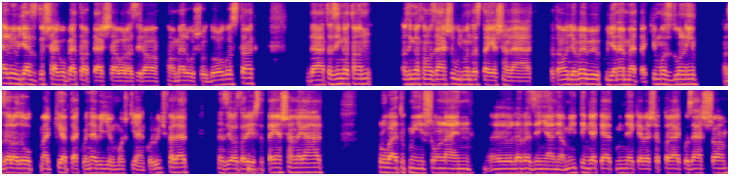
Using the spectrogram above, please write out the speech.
elővigyázatosságok betartásával azért a, a melósok dolgoztak, de hát az ingatlan, az ingatlanozás úgymond az teljesen leállt. Tehát ahogy a vevők ugye nem mertek kimozdulni, az eladók meg kértek, hogy ne vigyünk most ilyenkor ügyfelet, ezért az a része teljesen leállt. Próbáltuk mi is online levezényelni a meetingeket, minél kevesebb találkozással,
